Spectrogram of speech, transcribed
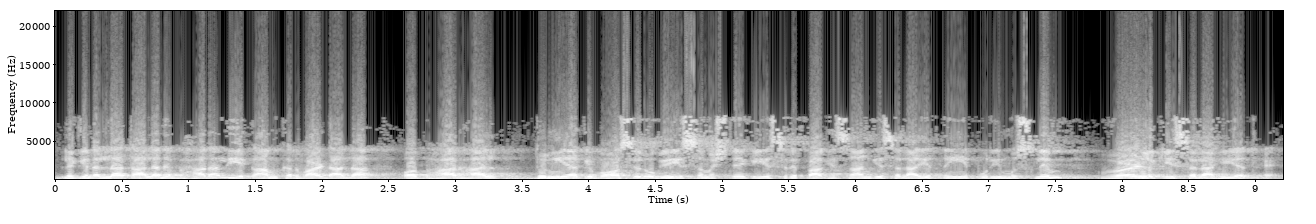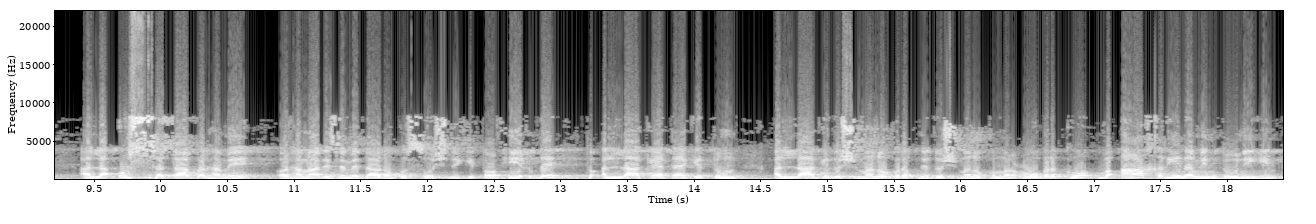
لیکن اللہ تعالیٰ نے بہرحال یہ کام کروا ڈالا اور بہرحال دنیا کے بہت سے لوگ یہی سمجھتے ہیں کہ یہ صرف پاکستان کی صلاحیت نہیں، یہ پوری مسلم ورلڈ کی صلاحیت ہے۔ اللہ اس سطح پر ہمیں اور ہمارے ذمہ داروں کو سوچنے کی توفیق دے۔ تو اللہ کہتا ہے کہ تم اللہ کے دشمنوں پر اپنے دشمنوں کو مرعوب رکھو۔ وہ آخری نمین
